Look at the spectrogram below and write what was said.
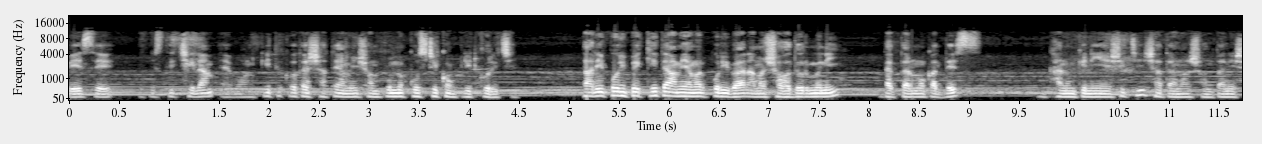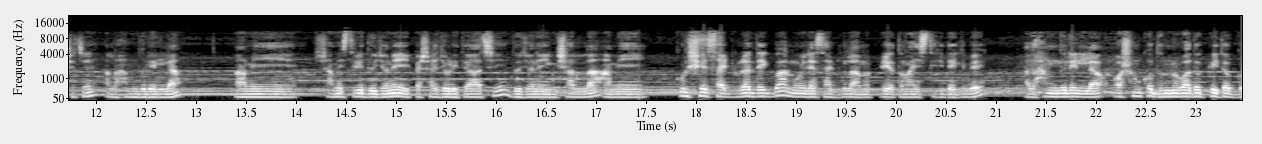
বেসে উপস্থিত ছিলাম এবং কৃতজ্ঞতার সাথে আমি সম্পূর্ণ কোর্সটি কমপ্লিট করেছি। তারই পরিপ্রেক্ষিতে আমি আমার পরিবার, আমার সহধর্মিনী, ডাক্তার মোকাদ্দেস খানুমকে নিয়ে এসেছি, সাথে আমার সন্তান এসেছে, আলহামদুলিল্লাহ। আমি স্বামী, স্ত্রী দুজনে এই পেশায় জড়িত আছি। দুজনে ইনশাল্লাহ আমি পুরুষের সাইডগুলো দেখব আর মহিলা সাইডগুলো আমার প্রিয়তমা স্ত্রী দেখবে। আলহামদুলিল্লাহ, অসংখ্য ধন্যবাদ ও কৃতজ্ঞ।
